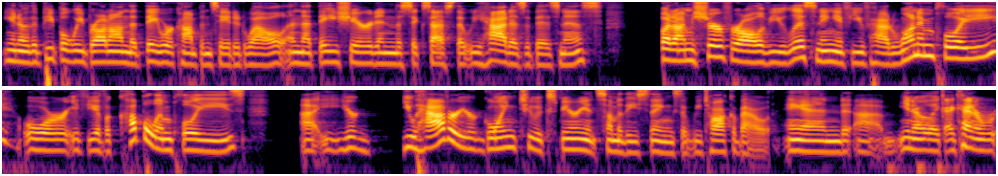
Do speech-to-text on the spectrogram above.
you know the people we brought on that they were compensated well and that they shared in the success that we had as a business but i'm sure for all of you listening if you've had one employee or if you have a couple employees uh, you're you have or you're going to experience some of these things that we talk about. And um, you know like i kind of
